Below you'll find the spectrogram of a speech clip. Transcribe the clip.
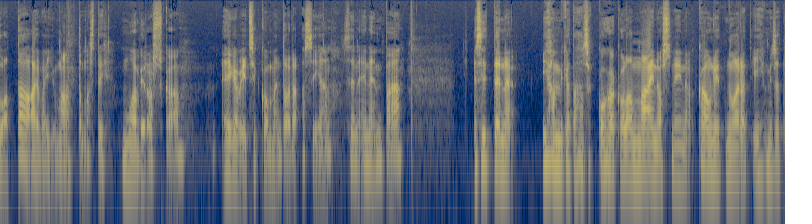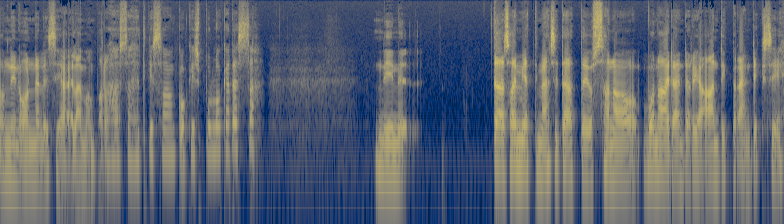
tuottaa aivan jumalattomasti muoviroskaa, eikä viitsi kommentoida asiaan sen enempää. Ja sitten ihan mikä tahansa Coca-Colan mainos, niin kauniit nuoret ihmiset on niin onnellisia elämän parhaissa hetkissä on kokispullo kädessä. Niin tämä sai miettimään sitä, että jos sanoo Von Eidenderia antibrändiksi,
